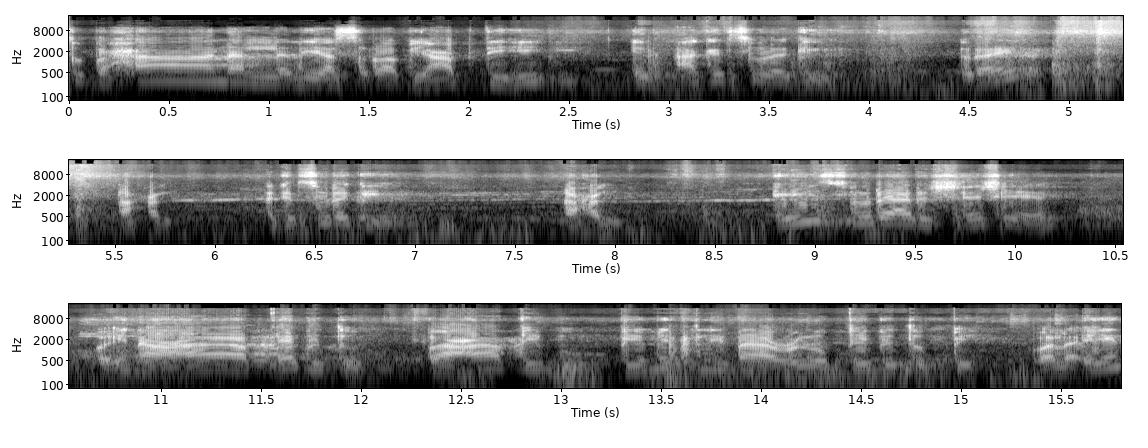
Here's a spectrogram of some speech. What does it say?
সুবহানাল্লাযী আসরা বিআবদিহি এর আগের সূরা কি সূরায় নাহল আগের সূরা কি নাহল এই সূরার শেষে وإن عاقبتم فعاقبوا بمثل ما عوقبتم به ولئن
